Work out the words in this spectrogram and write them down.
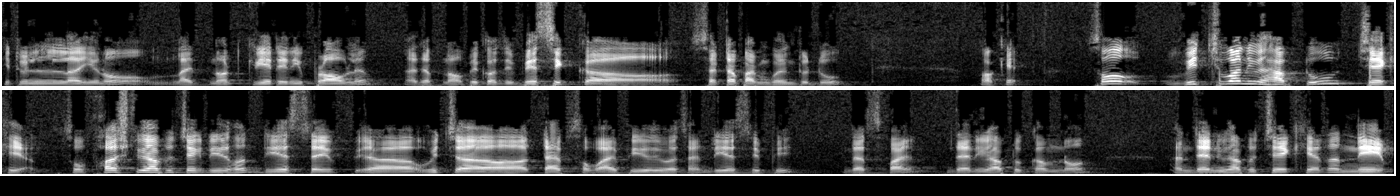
It will uh, you know like not create any problem as of now because the basic uh, setup I'm going to do. Okay. So which one you have to check here? So first you have to check this one DHCP uh, which types of IP you assign DHCP that's fine. Then you have to come down and then you have to check here the name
